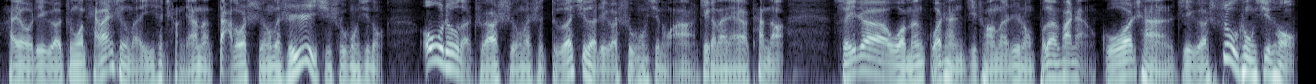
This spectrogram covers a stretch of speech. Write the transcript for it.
还有这个中国台湾省的一些厂家呢，大多使用的是日系数控系统；欧洲的主要使用的是德系的这个数控系统啊。这个大家要看到，随着我们国产机床的这种不断发展，国产这个数控系统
